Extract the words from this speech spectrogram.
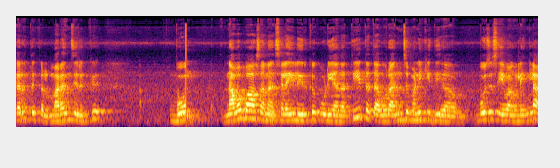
கருத்துக்கள் மறைஞ்சிருக்கு. போ நவபாசன சிலையில் இருக்கக்கூடிய அந்த தீர்த்தத்தை ஒரு அஞ்சு மணிக்கு தீ பூஜை செய்வாங்க இல்லைங்களா?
